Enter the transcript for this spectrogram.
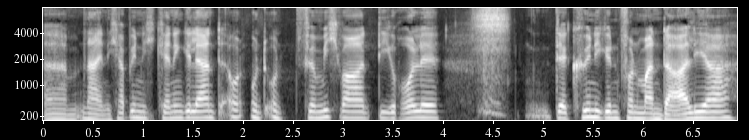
Ähm, nein, ich habe ihn nicht kennengelernt und, und, und für mich war die Rolle der Königin von Mandalia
